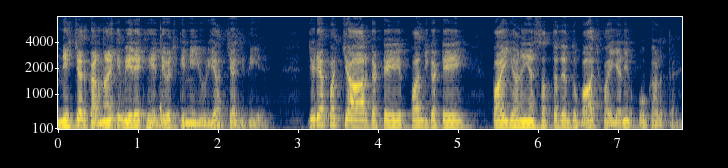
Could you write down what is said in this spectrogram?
ਨਿਸ਼ਚਿਤ ਕਰਨਾ ਹੈ ਕਿ ਮੇਰੇ ਖੇਤ ਦੇ ਵਿੱਚ ਕਿੰਨੀ ਯੂਰੀਆ ਚਾਹੀਦੀ ਹੈ। ਜਿਹੜੇ ਆਪਾਂ 4 ਗੱਟੇ 5 ਗੱਟੇ ਪਾਈ ਜਾਣੀ ਜਾਂ 70 ਦਿਨ ਤੋਂ ਬਾਅਦ ਚ ਪਾਈ ਜਾਣੇ, ਉਹ ਗਲਤ ਹੈ।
